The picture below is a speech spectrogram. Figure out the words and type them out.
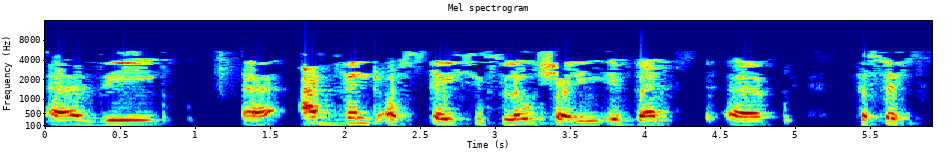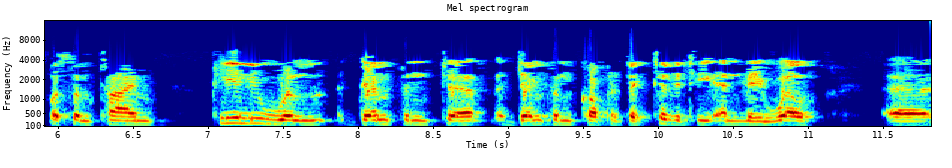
The advent of stage 6 load shedding, if that persists for some time, clearly will dampen corporate activity and may well uh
